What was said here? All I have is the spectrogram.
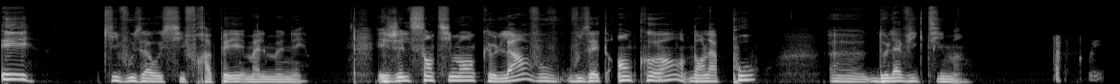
et qui vous a aussi frappé et malmené. Et j'ai le sentiment que là, vous, vous êtes encore dans la peau euh, de la victime. Oui.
